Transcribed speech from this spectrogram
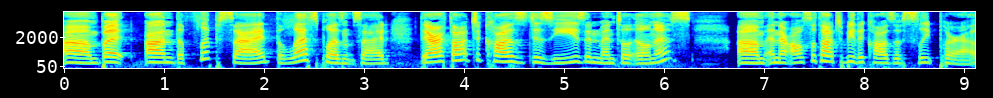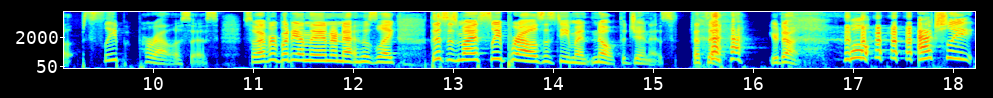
Um, but on the flip side, the less pleasant side, they are thought to cause disease and mental illness. Um, and they're also thought to be the cause of sleep paral- sleep paralysis. So everybody on the internet who's like, "This is my sleep paralysis demon," no, the jinn is. That's it. You're done. well, actually,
